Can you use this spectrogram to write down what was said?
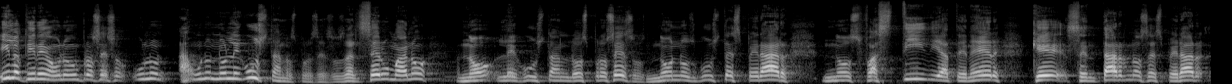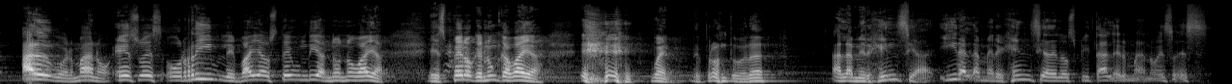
Y lo tienen a uno en un proceso. Uno, a uno no le gustan los procesos, al ser humano no le gustan los procesos, no nos gusta esperar, nos fastidia tener que sentarnos a esperar algo, hermano. Eso es horrible. Vaya usted un día, no, no vaya, espero que nunca vaya. bueno, de pronto, ¿verdad? A la emergencia, ir a la emergencia del hospital, hermano, eso es,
